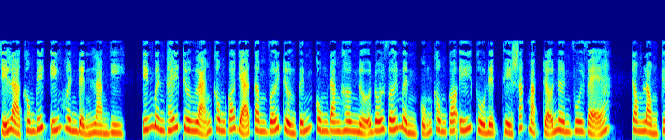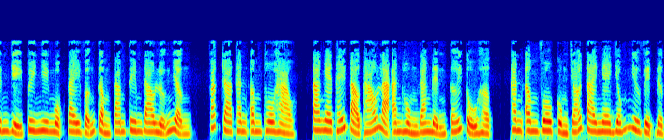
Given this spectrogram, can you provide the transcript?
chỉ là không biết Yến Huynh định làm gì. Yến Minh thấy Trương Lãng không có giả tâm với trường tính cung đăng hơn nữa đối với mình cũng không có ý thù địch thì sắc mặt trở nên vui vẻ, trong lòng kinh dị tuy nhiên một tay vẫn cầm tam tim đao lưỡng nhận, phát ra thanh âm thô hào, ta nghe thấy Tào Tháo là anh hùng đang định tới tụ hợp, thanh âm vô cùng chói tai nghe giống như việc đực.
